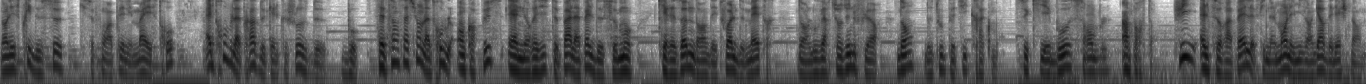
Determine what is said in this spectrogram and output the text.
dans l'esprit de ceux qui se font appeler les maestros, elle trouve la trace de quelque chose de beau. Cette sensation la trouble encore plus et elle ne résiste pas à l'appel de ce mot, qui résonne dans des toiles de maître, dans l'ouverture d'une fleur, dans de tout petits craquements. Ce qui est beau semble important. Puis elle se rappelle finalement les mises en garde des Lechnorn.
